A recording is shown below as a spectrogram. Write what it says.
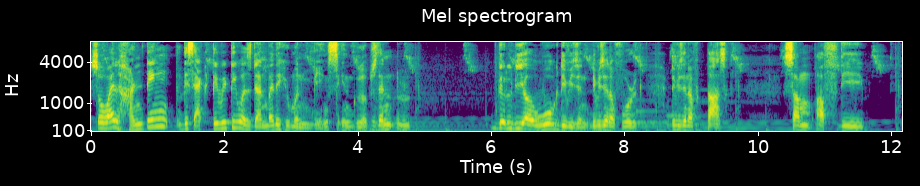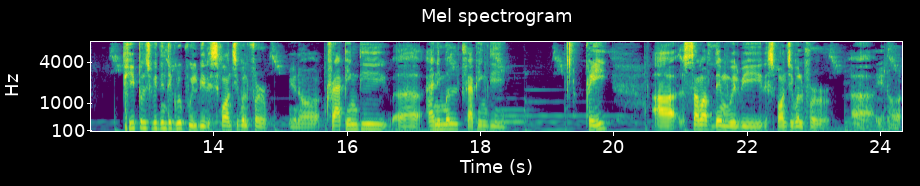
So while hunting, this activity was done by the human beings in groups, then there will be a work division, division of work, division of task. Some of the peoples within the group will be responsible for, you know, trapping the uh, animal, trapping the prey. Uh, some of them will be responsible for, uh, you know,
